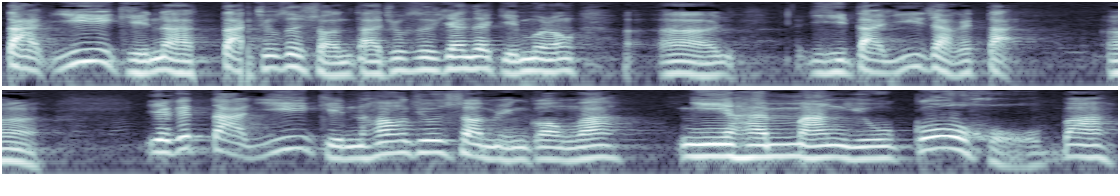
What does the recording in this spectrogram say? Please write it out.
达医健啊达就是上达就是现在健上，呃，二达医就嘅达，嗯一个达医健康就上面讲话，而系万要过河嘛，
